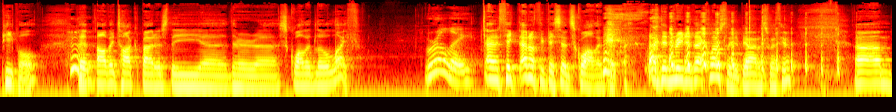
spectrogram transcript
people. That all they talk about is the uh, their uh, squalid little life. Really? I don't think I don't think they said squalid, but I didn't read it that closely to be honest with you. Um,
